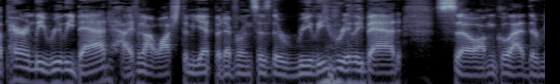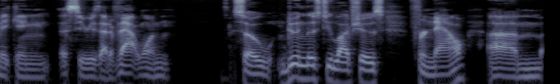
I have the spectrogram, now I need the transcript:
apparently really bad. I've not watched them yet, but everyone says they're really, really bad. So I'm glad they're making a series out of that one. So I'm doing those two live shows for now. Um,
